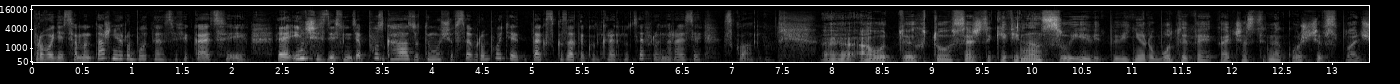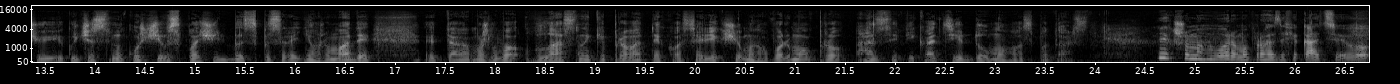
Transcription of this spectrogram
проводяться монтажні роботи газифікації, е, інші здійснюється пуск газу, тому що все в роботі. Так сказати конкретну цифру наразі складно. А от хто все ж таки фінансує відповідні роботи та яка частина коштів сплачує, яку частину коштів сплачують безпосередньо громади та, можливо, власники приватних осель, якщо ми говоримо про газифікацію домогосподарств? Ну, якщо ми говоримо про газифікацію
